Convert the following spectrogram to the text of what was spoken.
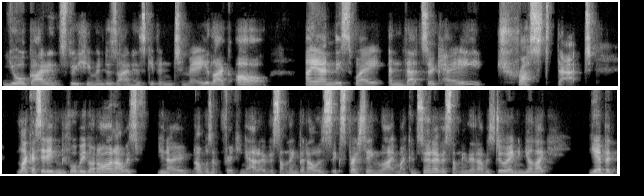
your guidance through human design has given to me. Like, oh, I am this way, and that's okay. Trust that like I said, even before we got on, I was you know, I wasn't freaking out over something, but I was expressing like my concern over something that I was doing. And you're like, yeah, but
